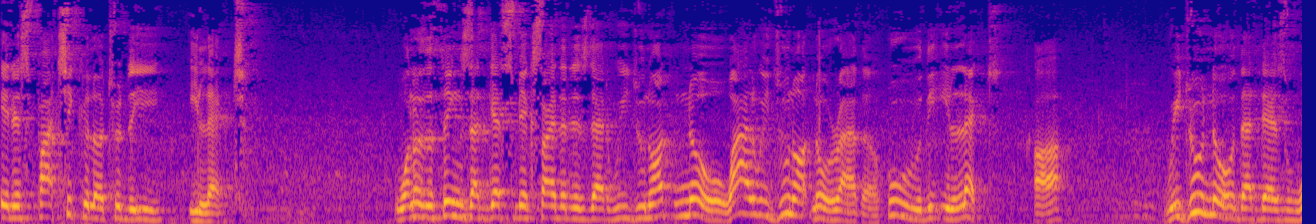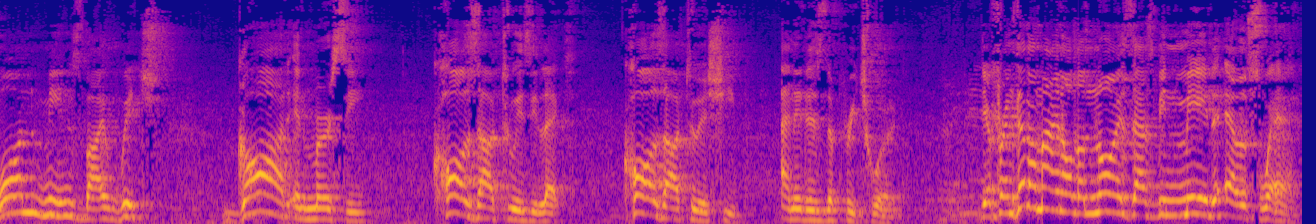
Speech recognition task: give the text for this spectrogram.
it is particular to the elect. One of the things that gets me excited is that we do not know, while we do not know rather, who the elect are, we do know that there's one means by which God in mercy calls out to his elect, calls out to his sheep, and it is the preach word. Dear friends, never mind all the noise that's been made elsewhere.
